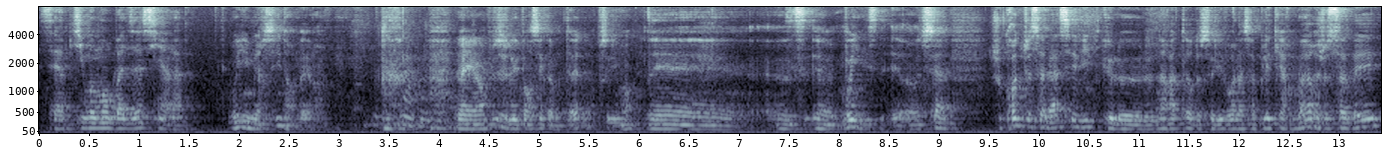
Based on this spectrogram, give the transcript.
C'est un petit moment balsacien là. Oui, merci Norbert. En plus, je l'ai pensé comme tel, absolument. Euh, oui, je crois que je savais assez vite que le, narrateur de ce livre-là s'appelait Kermer, et je savais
